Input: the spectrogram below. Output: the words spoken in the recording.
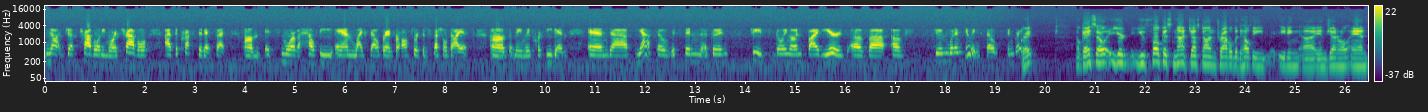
not just travel anymore. It's travel at the crux of it, but um, it's more of a healthy and lifestyle brand for all sorts of special diets, um, but mainly, of course, vegan. And uh, yeah, so it's been a good, geez, going on five years of uh, of doing what I'm doing. So it's been great. Great. Okay, so you're you focus not just on travel, but healthy eating uh, in general, and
